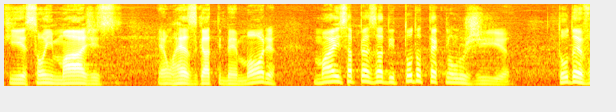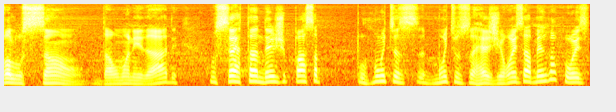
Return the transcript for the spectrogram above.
que são imagens, é um resgate de memória, mas apesar de toda a tecnologia, toda a evolução da humanidade, o sertanejo passa por muitas, muitas regiões a mesma coisa.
